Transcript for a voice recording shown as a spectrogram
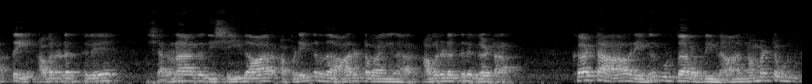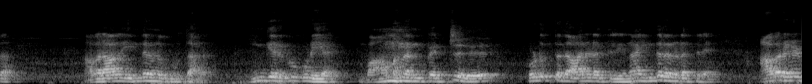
அத்தை அவனிடத்திலே சரணாகதி செய்தார் அப்படிங்கிறத ஆர்கிட்ட வாங்கினார். அவரிடத்துல கேட்டார். கேட்டால் அவர் எங்கே கொடுத்தார் அப்படின்னா நம்மள்கிட்ட கொடுத்தார் அவராவது இந்திரனுக்கு கொடுத்தார். இங்கே இருக்கக்கூடிய வாமனன் பெற்று கொடுத்தது ஆரிடத்திலேனா இந்திரனிடத்திலே. அவர்கள்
